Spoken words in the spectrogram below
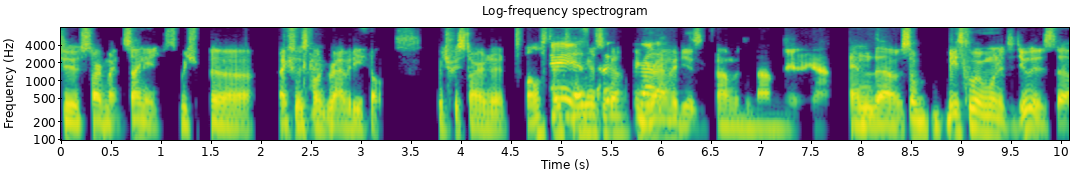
to start my design agency, which uh, actually is called Gravity Hill, which we started 12, 13 years ago. Right. Gravity is a common denominator, yeah. And uh, so basically what we wanted to do is, uh,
